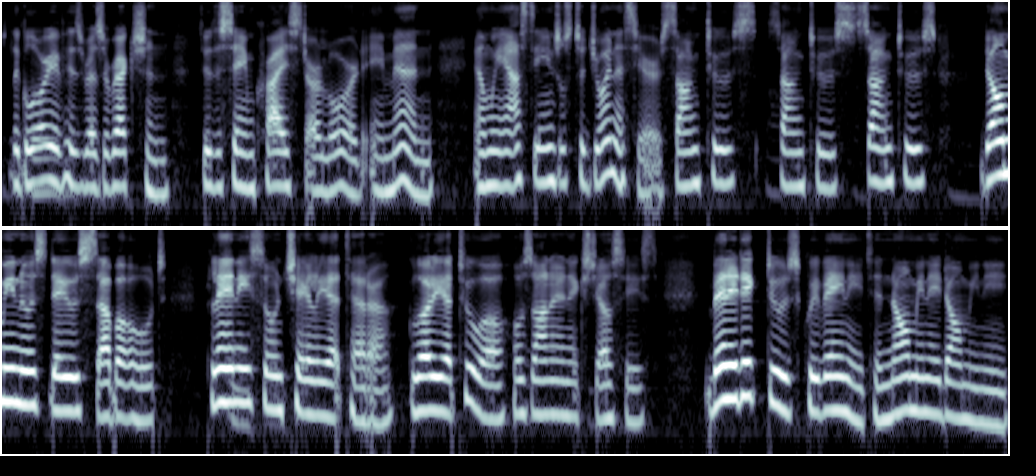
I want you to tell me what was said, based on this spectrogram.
to the glory of his resurrection through the same Christ our Lord. Amen. And we ask the angels to join us here. Sanctus, Sanctus, Sanctus, Dominus Deus Sabaoth, pleni sunt celi et terra, gloria tua, Hosanna in excelsis. Benedictus qui venit in nomine Domini,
